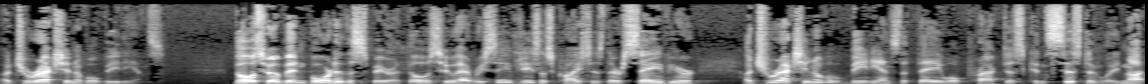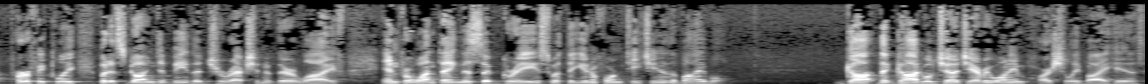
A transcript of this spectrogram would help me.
a direction of obedience. Those who have been born of the Spirit, those who have received Jesus Christ as their Savior, a direction of obedience that they will practice consistently. Not perfectly, but it's going to be the direction of their life. And for one thing, this agrees with the uniform teaching of the Bible. God, that God will judge everyone impartially by his,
